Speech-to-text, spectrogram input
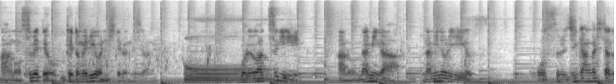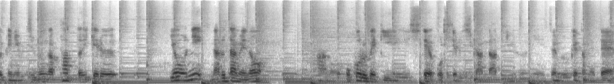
あの全てを受け止めるようにしてるんですよね。これは次、あの波が、波乗りをする時間が来た時に自分がパッと行けるようになるための、あの起こるべきして起きてる時間だっていうふうに全部受け止めて、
